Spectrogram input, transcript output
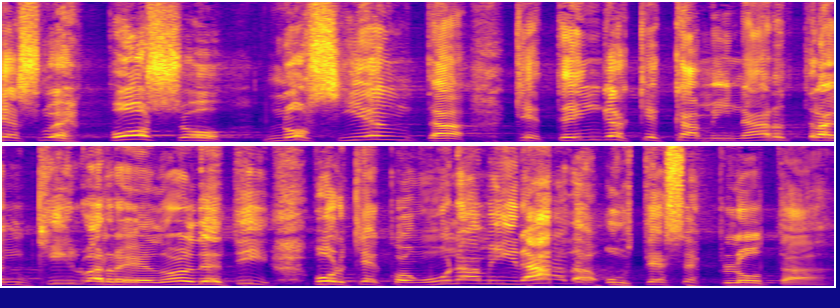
Que su esposo no sienta que tenga que caminar tranquilo alrededor de ti, porque con una mirada usted se explota.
